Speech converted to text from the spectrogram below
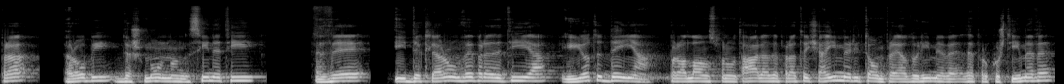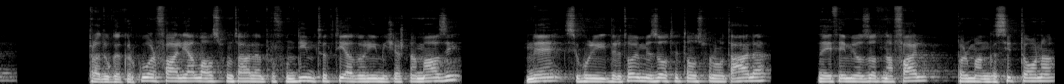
Pra, robi dëshmon mangësinë e tij dhe i deklaron veprat e tija jo të denja për Allahun subhanahu wa taala dhe për atë që ai meriton prej adhurimeve dhe përkushtimeve, pra duke kërkuar falje Allahut subhanahu wa taala në përfundim të këtij adhurimi që është namazi, ne sikur i drejtohemi Zotit tonë subhanahu wa taala dhe i themi o Zot na fal për mangësitë tona,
